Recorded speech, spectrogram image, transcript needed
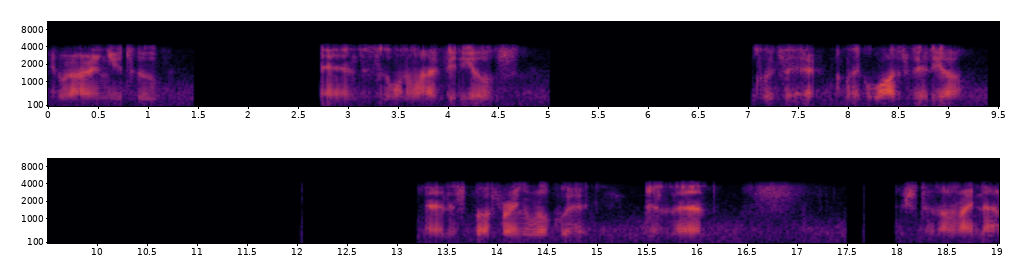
Here we are in YouTube and this is one of my videos. Click there, click watch video. And it's buffering real quick. And then, it's turn on right now.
